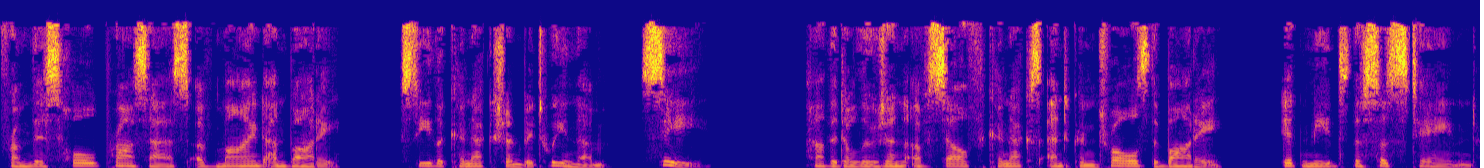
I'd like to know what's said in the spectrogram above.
from this whole process of mind and body. See the connection between them, see how the delusion of self connects and controls the body. It needs the sustained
